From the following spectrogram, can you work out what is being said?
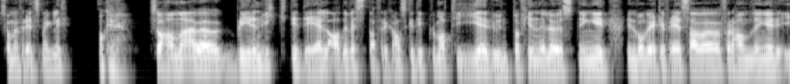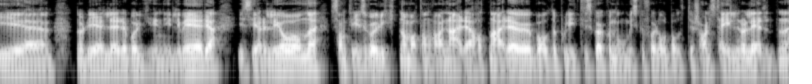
som en fredsmegler. Okay. Så han er, blir en viktig del av det vestafrikanske diplomatiet rundt å finne løsninger, involvert i fredsforhandlinger i, eh, når det gjelder borgerkrigen i Liberia, i Sierra Leone. Samtidig så går ryktene om at han har nære, hatt nære både politiske og økonomiske forhold både til Charles Taylor og ledende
